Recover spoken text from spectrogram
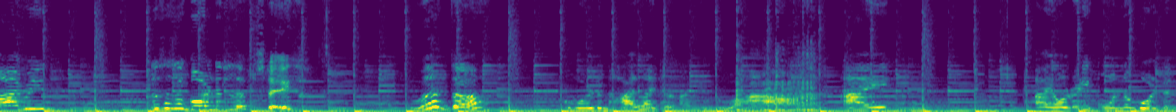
I mean, this is a golden lipstick with the golden highlighter. I mean, wow. I I already own a golden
